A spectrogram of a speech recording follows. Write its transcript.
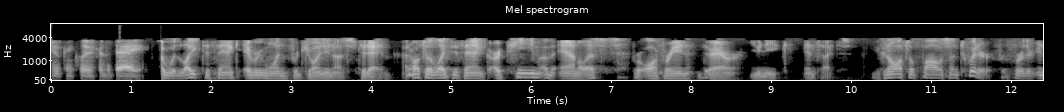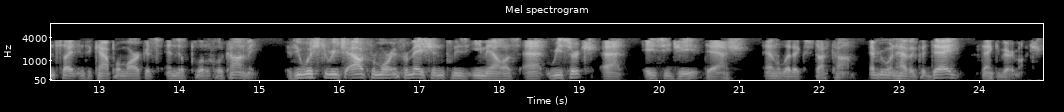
to conclude for the day. I would like to thank everyone for joining us today. I'd also like to thank our team of analysts for offering their unique insights. You can also follow us on Twitter for further insight into capital markets and the political economy. If you wish to reach out for more information, please email us at research at acg-analytics.com. Everyone have a good day. Thank you very much.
